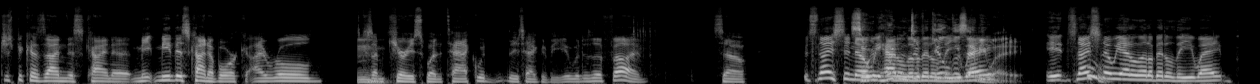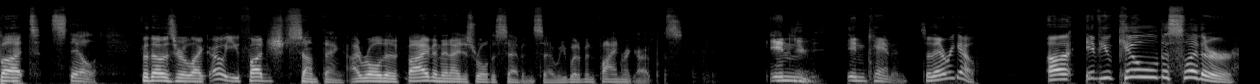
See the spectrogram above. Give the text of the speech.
just because I'm this kind of me, me this kind of orc, I rolled because Mm. I'm curious what attack would the attack would be. It was a five, so it's nice to know So we had a little bit of leeway. anyway. It's nice to know we had a little bit of leeway, but still, for those who are like, "Oh, you fudged something," I rolled a five and then I just rolled a seven, so we would have been fine regardless. In Phew. in canon, so there we go. Uh, if you kill the slither,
